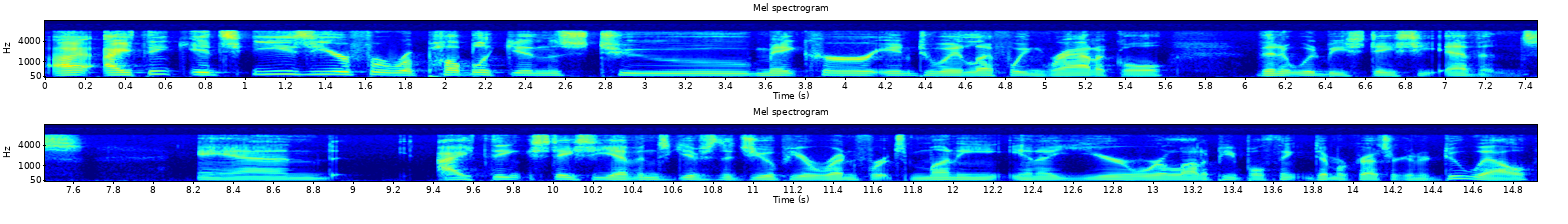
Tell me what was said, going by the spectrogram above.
I, I think it's easier for Republicans to make her into a left wing radical than it would be Stacey Evans. And I think Stacey Evans gives the GOP a run for its money in a year where a lot of people think Democrats are going to do well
